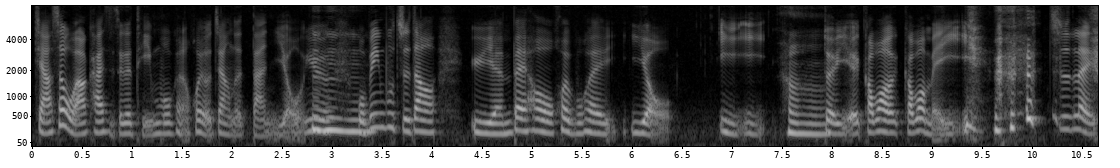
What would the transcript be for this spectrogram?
假设我要开始这个题目，我可能会有这样的担忧，因为我并不知道语言背后会不会有意义。嗯、对，也搞不好搞不好没意义。之类的，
